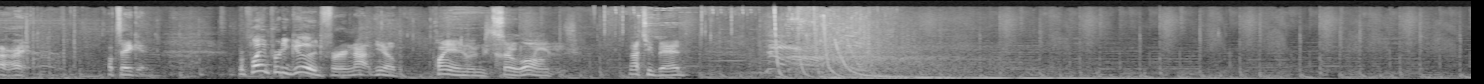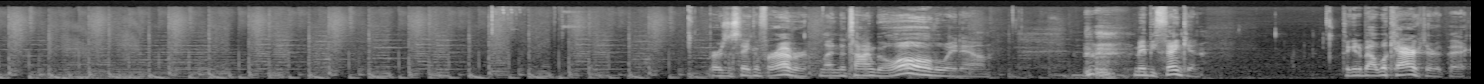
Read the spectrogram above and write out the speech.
Alright. I'll take it. We're playing pretty good for not, you know, playing in so long. Not too bad. Person's taking forever, letting the time go all the way down. Maybe thinking. Thinking about what character to pick.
